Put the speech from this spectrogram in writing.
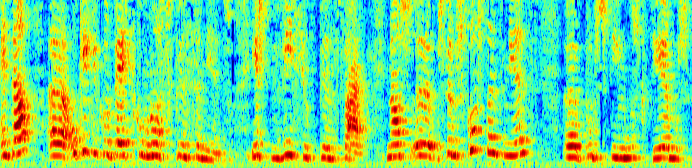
então, uh, o que é que acontece com o nosso pensamento? Este vício de pensar. Nós uh, estamos constantemente, uh, por estímulos que temos,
